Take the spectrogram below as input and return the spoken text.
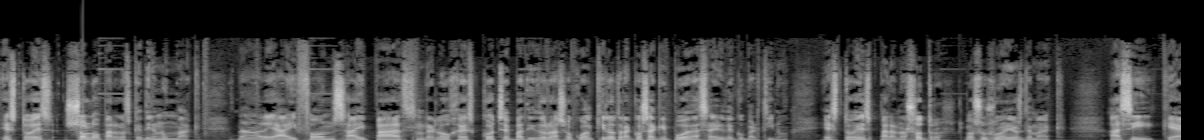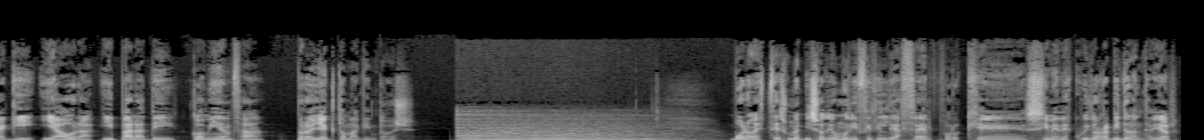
Esto es solo para los que tienen un Mac. Nada de iPhones, iPads, relojes, coches, batidoras o cualquier otra cosa que pueda salir de Cupertino. Esto es para nosotros, los usuarios de Mac. Así que aquí y ahora y para ti comienza Proyecto Macintosh. Bueno, este es un episodio muy difícil de hacer porque si me descuido repito el anterior.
